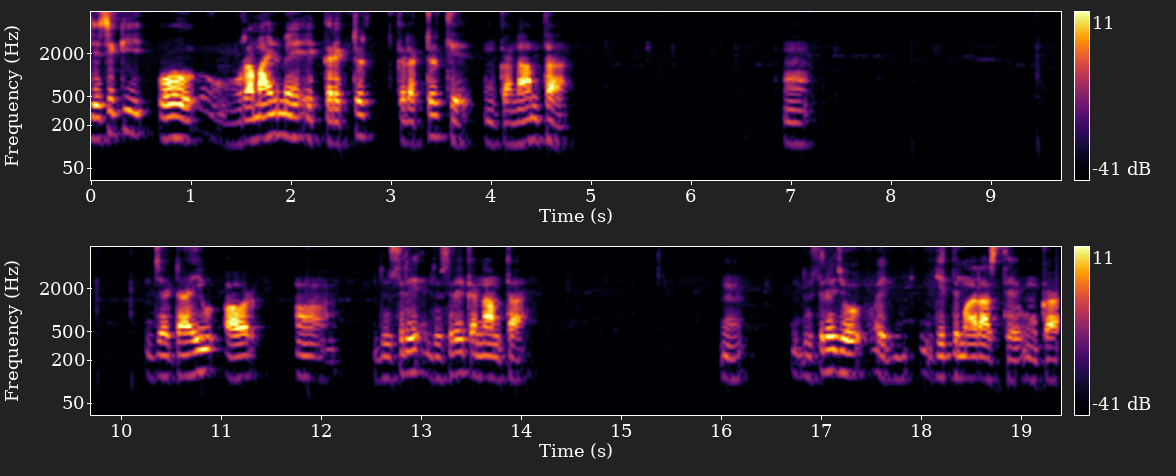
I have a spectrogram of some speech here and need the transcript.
जैसे कि वो रामायण में एक करेक्टर करेक्टर थे, उनका नाम था जटायु और दूसरे दूसरे का नाम था दूसरे जो एक गिद्ध महाराज थे, उनका,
